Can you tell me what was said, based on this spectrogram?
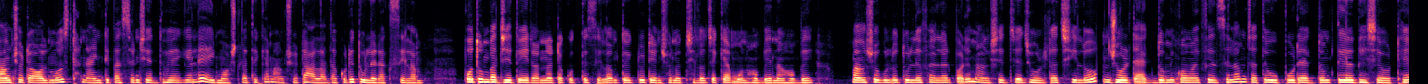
মাংসটা অলমোস্ট নাইনটি পার্সেন্ট সেদ্ধ হয়ে গেলে এই মশলা থেকে মাংসটা আলাদা করে তুলে রাখছিলাম। প্রথমবার যেহেতু এই রান্নাটা করতেছিলাম, তো একটু টেনশন হচ্ছিল যে কেমন হবে, না হবে। মাংসগুলো তুলে ফেলার পরে মাংসের যে ঝোলটা ছিল, ঝোলটা একদমই কমাই ফেলছিলাম যাতে উপরে একদম তেল ভেসে ওঠে।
